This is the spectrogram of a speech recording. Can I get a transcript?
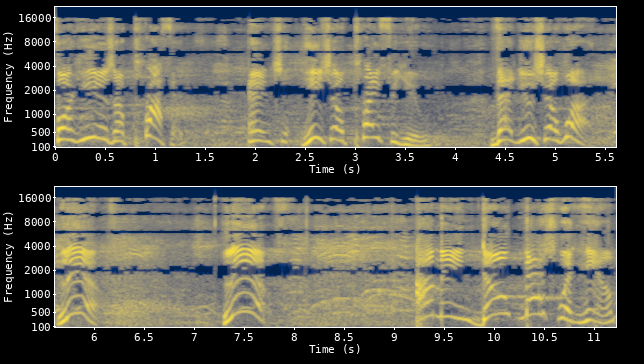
for he is a prophet, and he shall pray for you that you shall what? Live. Live. I mean, don't mess with him.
